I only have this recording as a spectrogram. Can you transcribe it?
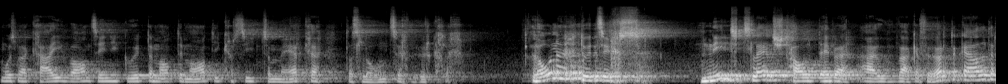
muss man kein wahnsinnig guter Mathematiker sein, um zu merken, das lohnt sich wirklich. Lohnen tut sich nicht zuletzt halt eben auch wegen Fördergelder.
